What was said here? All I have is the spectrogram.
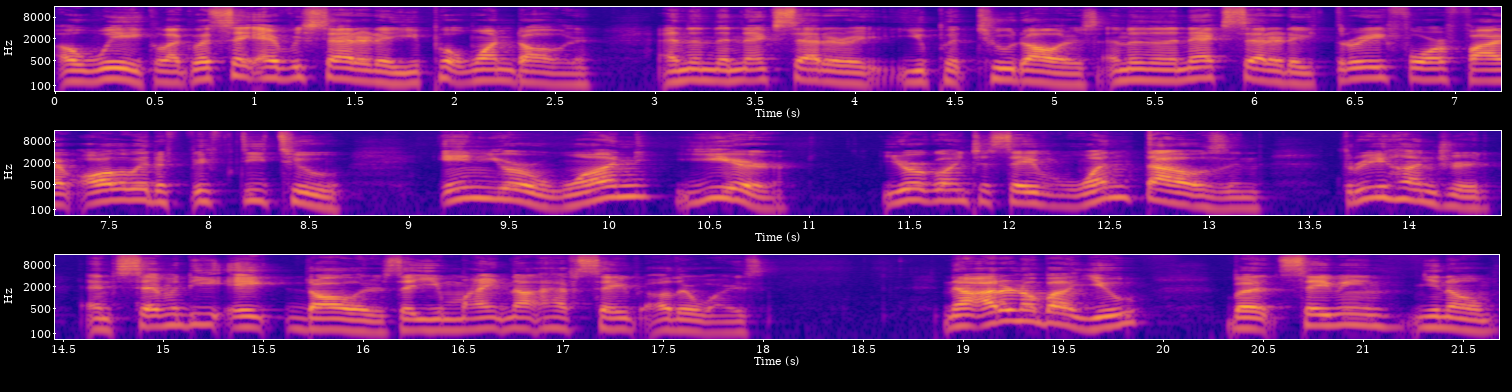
a week, like let's say every Saturday you put one dollar, and then the next Saturday you put two dollars, and then the next Saturday three, four, five, all the way to fifty-two. In your one year, you're going to save one thousand three hundred and seventy-eight dollars that you might not have saved otherwise. Now I don't know about you, but saving, you know,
